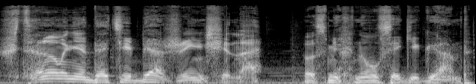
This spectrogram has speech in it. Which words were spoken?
«Что мне до тебя, женщина?» — усмехнулся гигант.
